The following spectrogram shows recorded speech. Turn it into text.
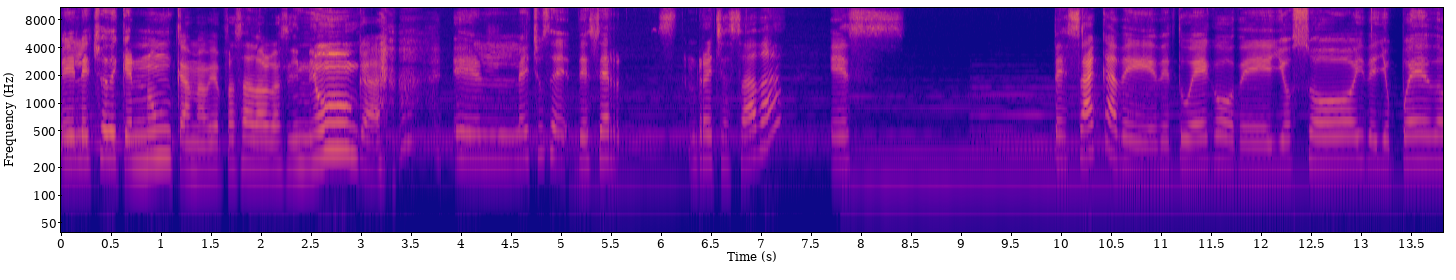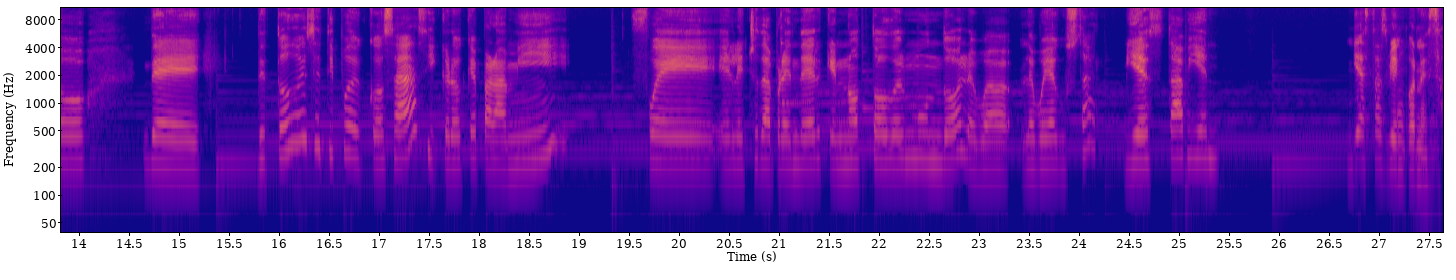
El hecho de que nunca me había pasado algo así, nunca. El hecho de, ser rechazada es te saca de, tu ego, de yo soy, de yo puedo, de todo ese tipo de cosas y creo que para mí fue el hecho de aprender que no todo el mundo le a, le voy a gustar y está bien. Ya estás bien con eso.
